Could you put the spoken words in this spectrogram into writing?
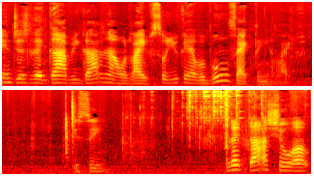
and just let God be God in our life so you can have a boom factor in your life. You see? Let God show up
